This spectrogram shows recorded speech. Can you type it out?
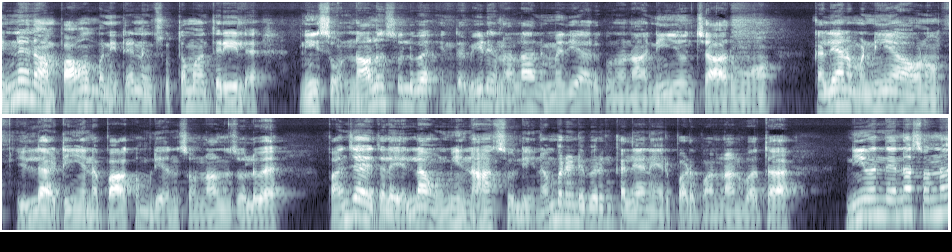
என்ன நான் பாவம் பண்ணிட்டேன் எனக்கு சுத்தமாக தெரியல. நீ சொன்னாலும் சொல்லுவேன் இந்த வீடு நல்லா நிம்மதியாக இருக்கணும்னா நீயும் சாருவோம் கல்யாணம் பண்ணியே ஆகணும். இல்லாட்டி என்னை பார்க்க முடியாதுன்னு சொன்னாலும் சொல்லுவேன் பஞ்சாயத்தில் எல்லா உண்மையும் நான் சொல்லி நம்ம ரெண்டு பேரும் கல்யாணம் ஏற்பாடு பண்ணலான்னு பார்த்தா நீ வந்து என்ன சொன்ன?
